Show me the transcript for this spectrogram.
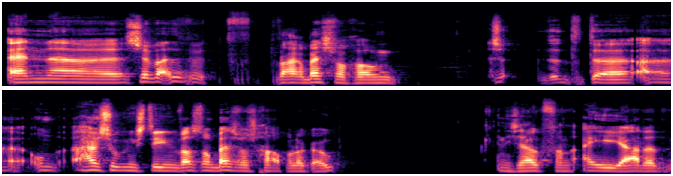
En eh, ze wa- waren best wel gewoon... ze- eh, on- huiszoekingsteam was nog best wel schappelijk ook. En die zei ook van, ja, dat is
